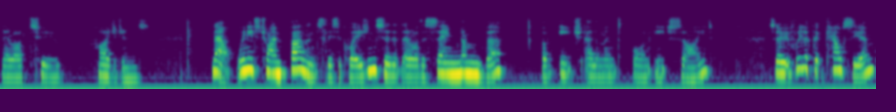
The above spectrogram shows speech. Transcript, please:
there are two hydrogens. Now we need to try and balance this equation so that there are the same number of each element on each side. So if we look at calcium,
